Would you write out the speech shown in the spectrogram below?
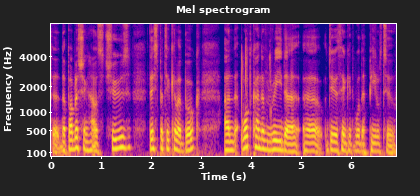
the, the publishing house choose this particular book, and what kind of reader uh, do you think it would appeal to?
